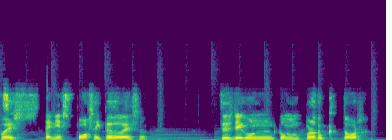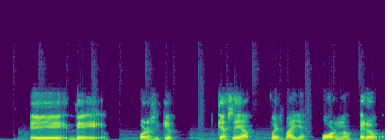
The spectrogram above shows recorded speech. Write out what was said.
pues tenía esposa y todo eso. Entonces llega un como un productor eh, de, ahora sí que, que hacía, pues vaya, porno, pero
